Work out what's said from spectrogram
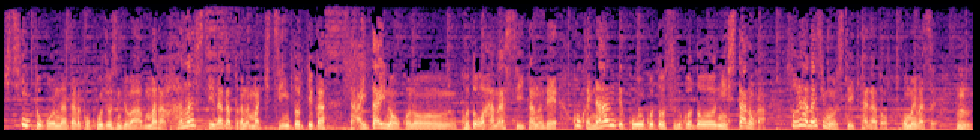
きちんとこう、なだらか向上心ではまだ話していなかったかな。まあ、きちんとっていうか、大体のこの、ことを話していたので、今回なんでこういうことをすることにしたのか、そういう話もしていきたいなと思います。うん。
